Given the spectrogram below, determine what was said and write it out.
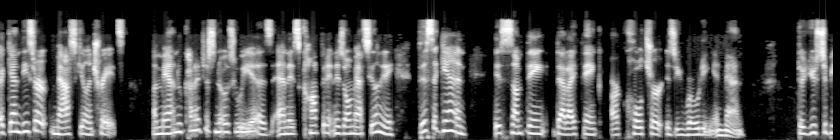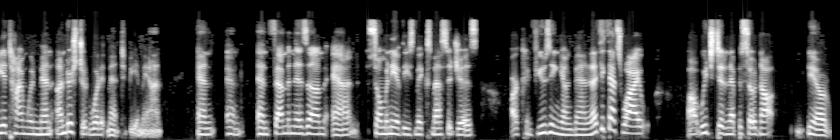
again, these are masculine traits. A man who kind of just knows who he is and is confident in his own masculinity. This, again, is something that I think our culture is eroding in men there used to be a time when men understood what it meant to be a man and and and feminism and so many of these mixed messages are confusing young men and i think that's why uh, we just did an episode not you know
